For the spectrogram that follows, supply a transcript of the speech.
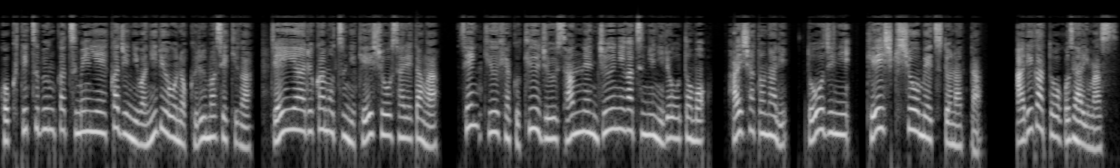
国鉄分割民営化時には2両の車席が JR 貨物に継承されたが、1993年12月に2両とも廃車となり、同時に形式消滅となった。ありがとうございます。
